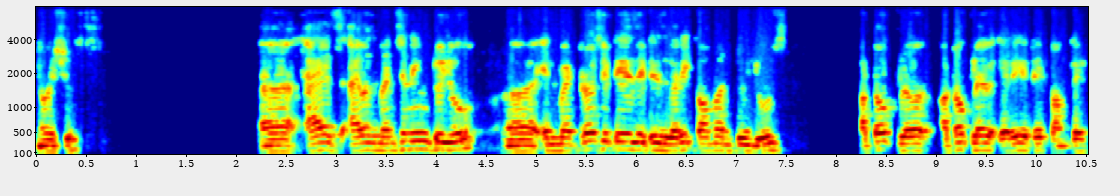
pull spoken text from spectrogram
no issues uh, as i was mentioning to you uh, in metro cities it is very common to use autoclave, autoclave aerated concrete.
